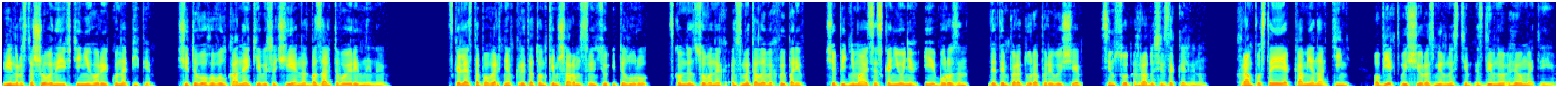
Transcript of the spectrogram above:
Він розташований в тіні гори Кунапіпі, щитового вулкана, який височіє над базальтовою рівниною. Скеляста поверхня вкрита тонким шаром свинцю і телуру, сконденсованих з металевих випарів, що піднімаються з каньйонів і борозен, де температура перевищує 700 градусів за Кельвіном. Храм постає як кам'яна тінь, об'єкт вищої розмірності з дивною геометрією.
